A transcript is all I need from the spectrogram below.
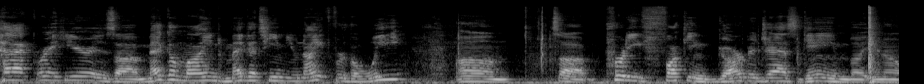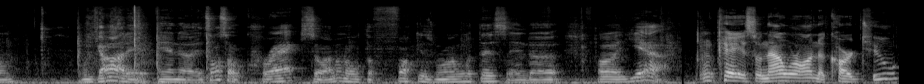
pack right here is, uh, Megamind Mega Team Unite for the Wii. Um, it's a pretty fucking garbage ass game, but you know, we got it, and uh, it's also cracked, so I don't know what the fuck is wrong with this, and uh, uh, yeah. Okay, so now we're on to card two.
